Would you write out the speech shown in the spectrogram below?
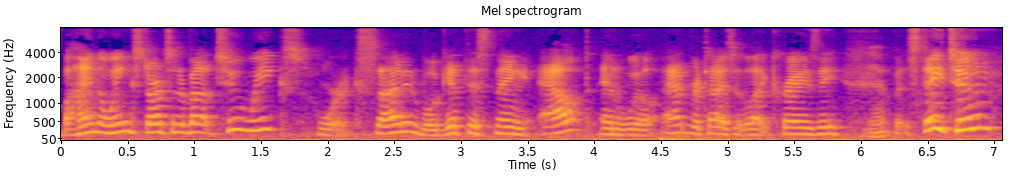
Behind the Wing starts in about two weeks. We're excited. We'll get this thing out and we'll advertise it like crazy. Yep. But stay tuned.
